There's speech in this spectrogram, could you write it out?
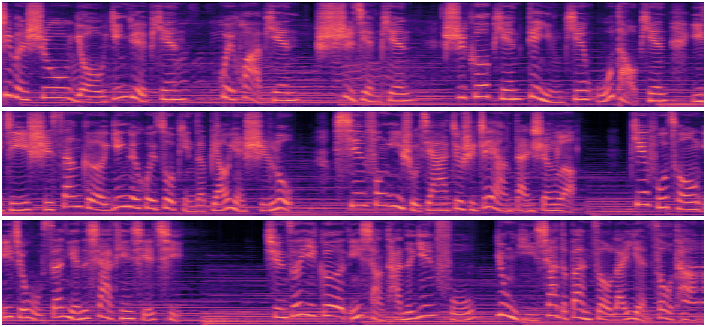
这本书有音乐篇、绘画篇、事件篇、诗歌篇、电影篇、舞蹈篇，以及十三个音乐会作品的表演实录。先锋艺术家就是这样诞生了。篇幅从一九五三年的夏天写起。选择一个你想弹的音符，用以下的伴奏来演奏它。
